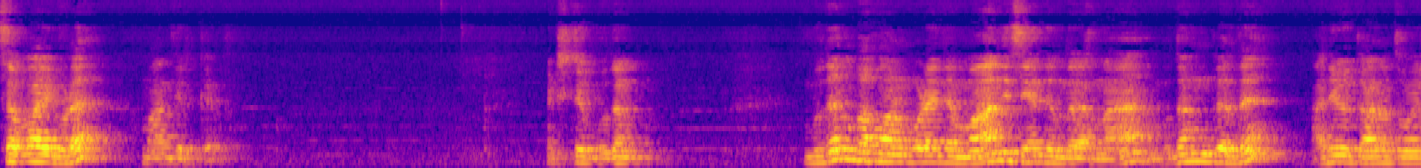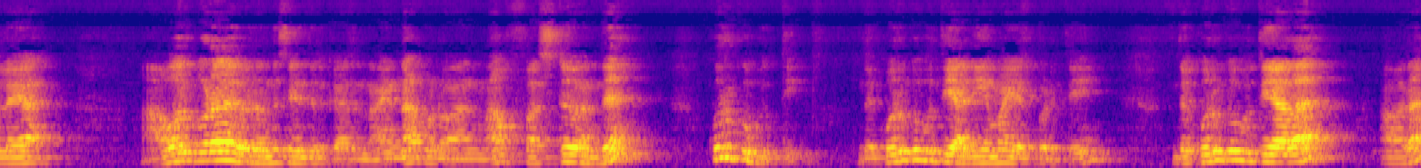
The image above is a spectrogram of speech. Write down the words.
செவ்வாய் கூட மாந்திருக்கிறது. நெக்ஸ்ட் புதன். புதன் பகவான் கூட இந்த மாந்தி சேர்ந்து இருந்தாருன்னா புதன்கிறது அறிவு காரணத்துவம் இல்லையா? அவர் கூட இவர் வந்து சேர்ந்திருக்காருன்னா என்ன பண்ணுவாங்கன்னா ஃபர்ஸ்ட் வந்து குறுக்கு புத்தி. இந்த குறுக்கு புத்தி அதிகமா ஏற்படுத்தி இந்த குறுக்கு புத்தியால அவரை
